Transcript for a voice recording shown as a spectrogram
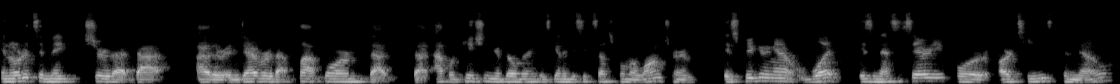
In order to make sure that that either endeavor, that platform, that that application you're building is going to be successful in the long term, is figuring out what is necessary for our teams to know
